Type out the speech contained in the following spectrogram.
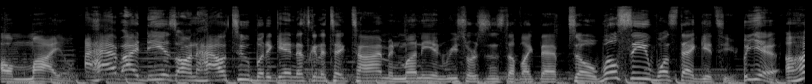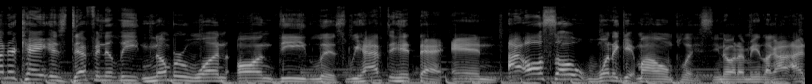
a mile. I have ideas on how to, but again, that's gonna take time and money and resources and stuff like that. So we'll see once that gets here. But yeah, 100K is definitely number one on the list. We have to hit that. And I also wanna get my own place. You know what I mean? Like I,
